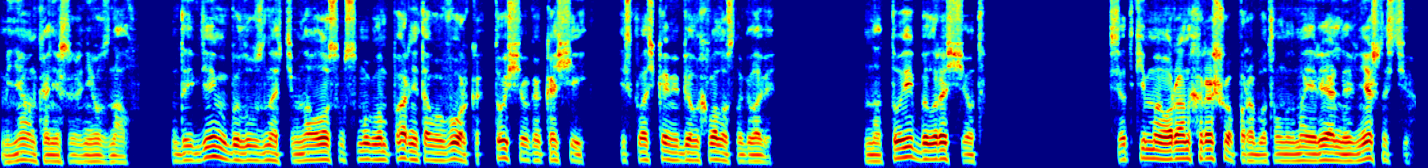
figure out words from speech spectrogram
Меня он, конечно же, не узнал. Да и где ему было узнать в темноволосом смуглом парне того ворка, тощего как Кощей, и с клочками белых волос на голове? На то и был расчет. Все-таки Мауран хорошо поработал над моей реальной внешностью,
